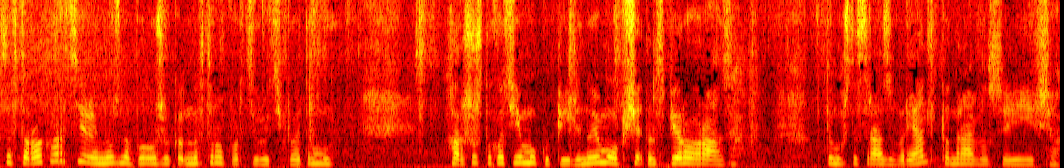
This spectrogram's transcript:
со второй квартиры, нужно было уже на вторую квартиру идти, поэтому хорошо, что хоть ему купили, но ему вообще там с первого раза, потому что сразу вариант понравился и все.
